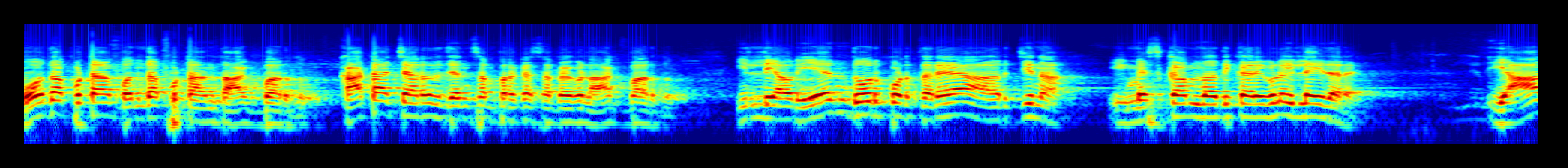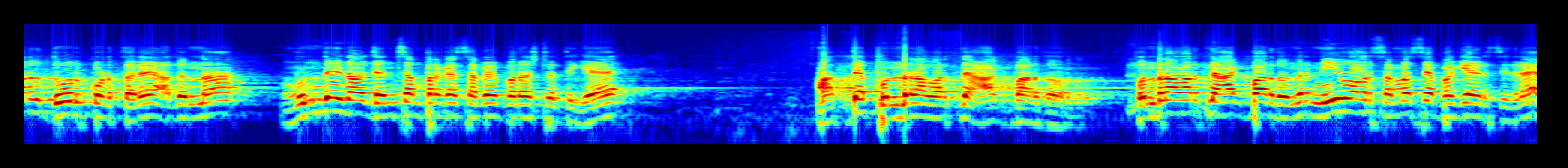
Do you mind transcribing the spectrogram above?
ಓದ ಪುಟ, ಬಂದ ಪುಟ ಅಂತ ಆಗಬಾರ್ದು. ಕಾಟಾಚಾರದ ಜನಸಂಪರ್ಕ ಸಭೆಗಳು ಆಗಬಾರ್ದು. ಇಲ್ಲಿ ಅವ್ರು ಏನು ದೂರು ಕೊಡ್ತಾರೆ ಆ ಅರ್ಜಿನ. ಈಗ ಮೆಸ್ಕಾಂನ ಅಧಿಕಾರಿಗಳು ಇಲ್ಲೇ ಇದ್ದಾರೆ. ಯಾರು ದೂರು ಕೊಡ್ತಾರೆ ಅದನ್ನ ಮುಂದೆ ನಾವು ಜನಸಂಪರ್ಕ ಸಭೆ ಬರೋಷ್ಟೊತ್ತಿಗೆ ಮತ್ತೆ ಪುನರಾವರ್ತನೆ ಆಗ್ಬಾರ್ದು ಅವ್ರದ್ದು ಪುನರಾವರ್ತನೆ ಆಗ್ಬಾರ್ದು ಅಂದ್ರೆ ನೀವು ಅವ್ರ ಸಮಸ್ಯೆ ಬಗೆಹರಿಸಿದ್ರೆ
